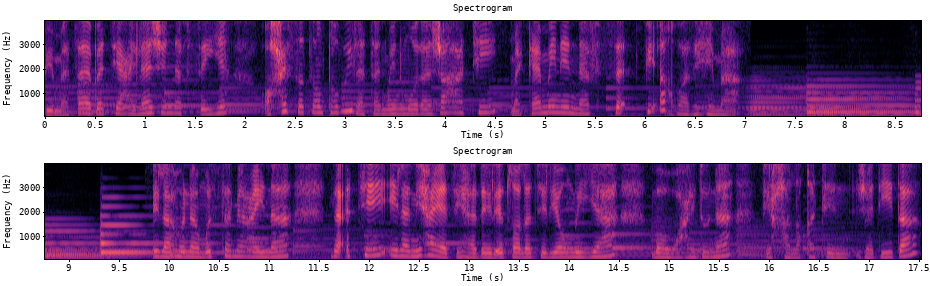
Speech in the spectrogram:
بمثابة علاج نفسي وحصة طويلة من مراجعة مكامن النفس في أغوارهما. إلى هنا مستمعينا نأتي إلى نهاية هذه الإطلالة اليومية. موعدنا في حلقة جديدة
